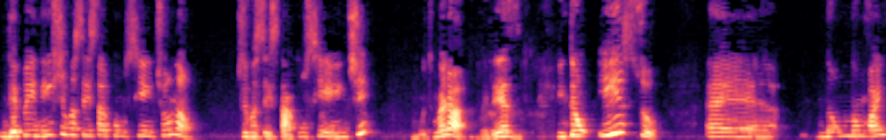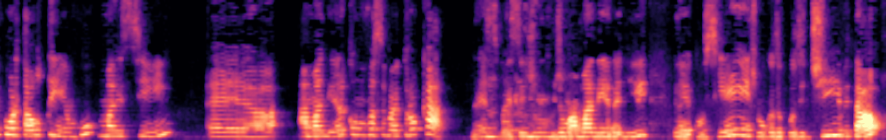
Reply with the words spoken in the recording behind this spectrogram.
independente de você estar consciente ou não. Se você está consciente, muito melhor, beleza? Então, isso é, não, não vai importar o tempo, mas sim é, a maneira como você vai trocar. Né? Se vai ser de, de uma maneira ali é, consciente, uma coisa positiva e tal,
